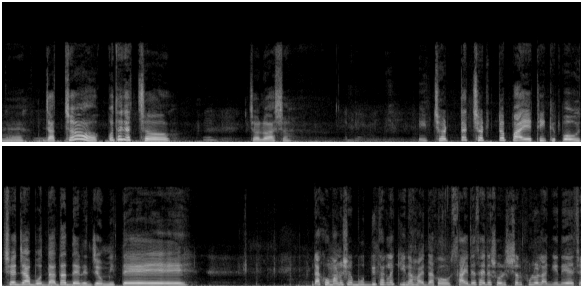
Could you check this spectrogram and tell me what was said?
হ্যাঁ, যাচ্ছ? কোথায় যাচ্ছ? চলো আসো। এই ছোট্ট ছোট্ট পায়ে ঠিক পৌঁছে যাব দাদাদের জমিতে। দেখো মানুষের বুদ্ধি থাকলে কি না হয়। দেখো সাইডে সাইডে সরিষার ফুলও লাগিয়ে দিয়েছে।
